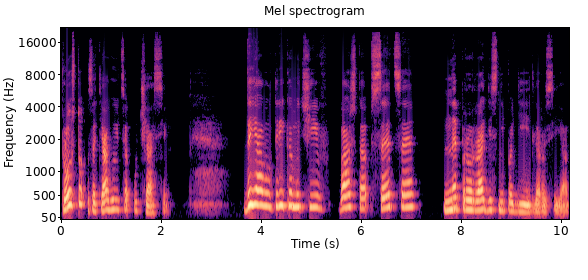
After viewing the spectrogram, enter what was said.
просто затягується у часі. Диявол, трійка мечів, башта, все це не про радісні події для росіян.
